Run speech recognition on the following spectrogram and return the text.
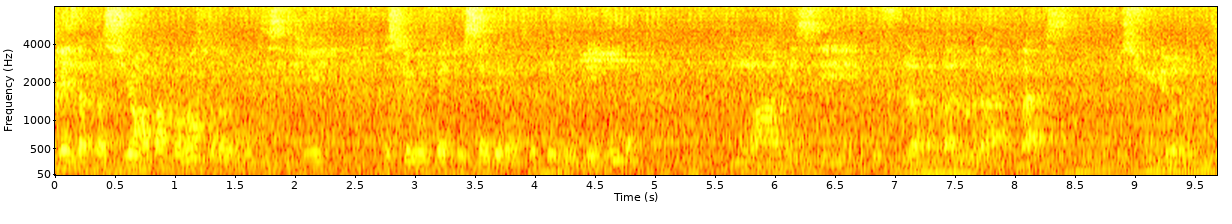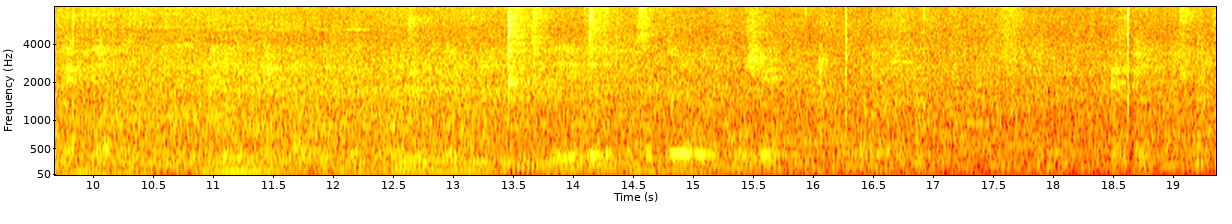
présentation avant qu'on entre dans le vif du sujet? Est-ce que vous faites au sein de l'entreprise de Devouda Moi, mais c'est Bofula Babalola Babs. Je suis euh, directeur de l'unité, directeur de l'opportunité et, et le concepteur du projet euh, de BFL Opportunité.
